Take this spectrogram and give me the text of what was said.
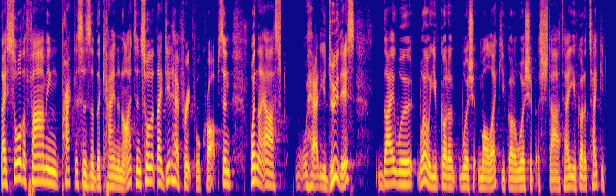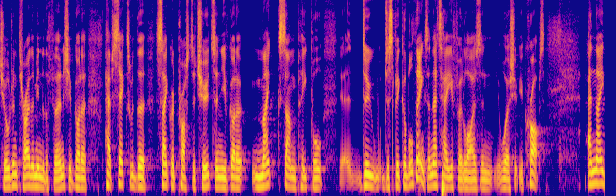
They saw the farming practices of the Canaanites and saw that they did have fruitful crops. And when they asked, How do you do this? They were, well, you've got to worship Molech, you've got to worship Astarte, you've got to take your children, throw them into the furnace, you've got to have sex with the sacred prostitutes, and you've got to make some people uh, do despicable things. And that's how you fertilize and worship your crops. And they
